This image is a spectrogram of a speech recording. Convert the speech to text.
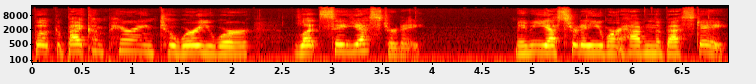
but by comparing to where you were, let's say, yesterday. Maybe yesterday you weren't having the best day.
